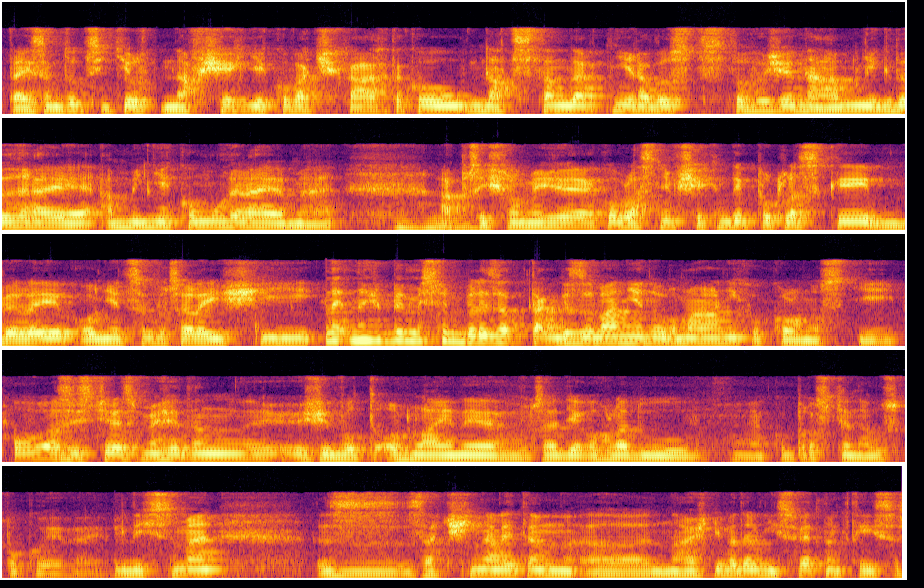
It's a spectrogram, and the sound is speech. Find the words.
tady jsem to cítil na všech děkovačkách, takovou nadstandardní radost z toho, že nám někdo hraje a my někomu hrajeme. Mm-hmm. A přišlo přišlo mi, že jako vlastně všechny ty potlesky byly o něco vřelejší, ne, než by myslím byly za takzvaně normálních okolností. A zjistili jsme, že ten život online je v řadě ohledů jako prostě neuspokojivý. Když jsme začínali ten uh, náš divadelní svět, na který se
